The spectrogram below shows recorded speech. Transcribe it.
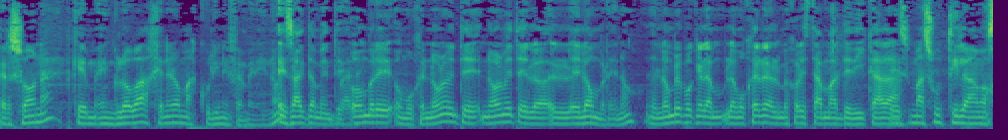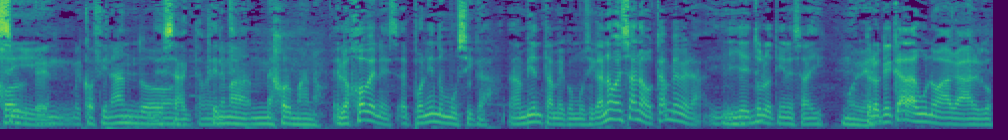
persona que engloba género masculino y femenino. Exactamente, Vale. hombre o mujer. Normalmente, normalmente el, el hombre, ¿no? El hombre porque la, la mujer a lo mejor está más dedicada. Es más útil a lo mejor Sí. en- cocinando, Exactamente. tiene ma- mejor mano. Los jóvenes eh, poniendo música, ambiéntame con música. No, esa no, cámbiamela. Y, y tú lo tienes ahí. Muy bien. Pero que cada uno haga algo.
